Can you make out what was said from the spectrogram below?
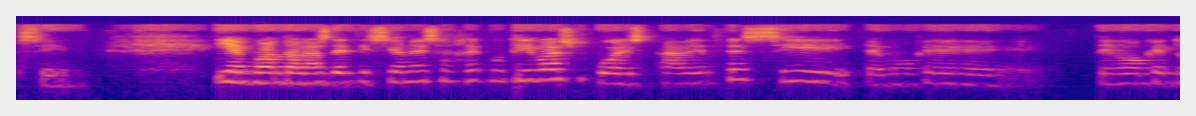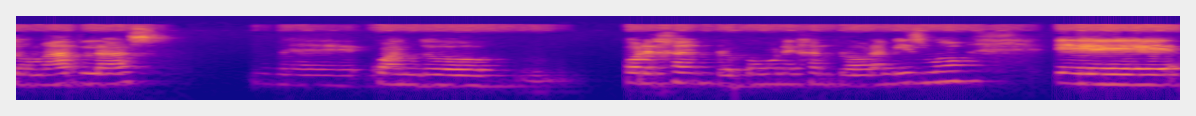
sí. Y en cuanto a las decisiones ejecutivas, pues a veces sí tengo que, tengo que tomarlas eh, cuando, por ejemplo, pongo un ejemplo ahora mismo, eh,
